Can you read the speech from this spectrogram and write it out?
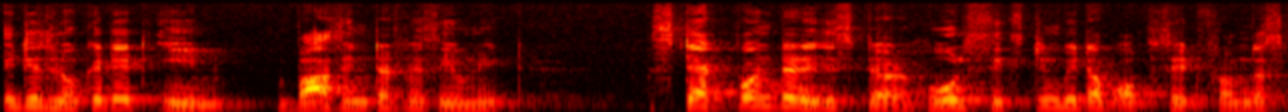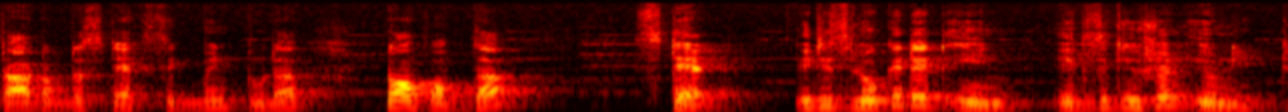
It is located in bus interface unit. Stack pointer register holds 16 bit of offset from the start of the stack segment to the top of the stack. It is located in execution unit.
